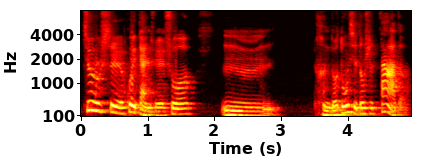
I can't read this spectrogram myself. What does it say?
就是会感觉说，嗯，很多东西都是大的，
